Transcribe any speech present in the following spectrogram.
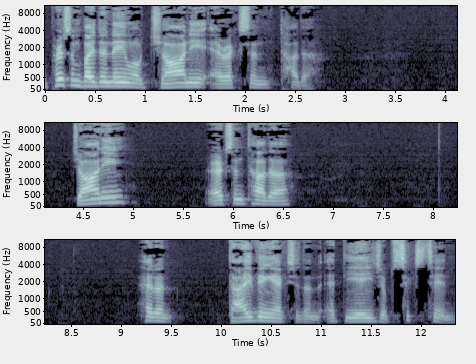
The person by the name of Joni Eareckson Tada. Joni Eareckson Tada had a diving accident at the age of 16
